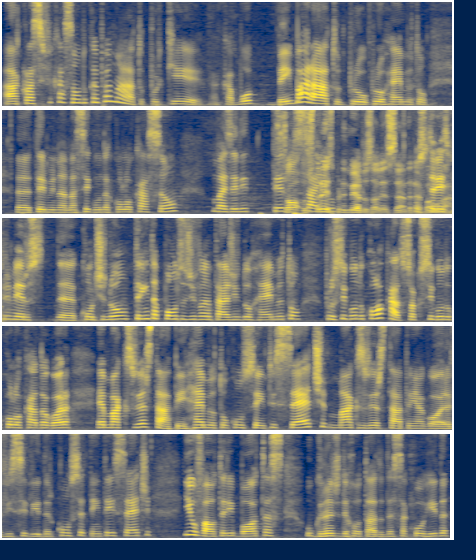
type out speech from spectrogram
a classificação do campeonato, porque acabou bem barato para o Hamilton uh, terminar na segunda colocação mas ele teve Só saiu... os três primeiros, Alessandra. Os três lá. primeiros uh, continuam 30 pontos de vantagem do Hamilton para o segundo colocado. Só que o segundo colocado agora é Max Verstappen. Hamilton com 107, Max Verstappen agora vice-líder com 77 e o Valtteri Bottas, o grande derrotado dessa corrida,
